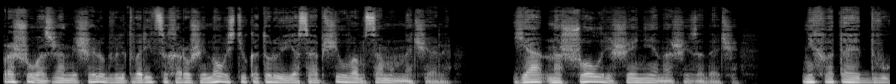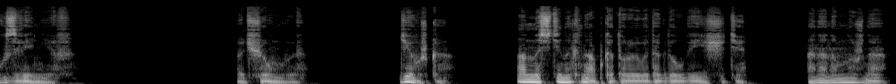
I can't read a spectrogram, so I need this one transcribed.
прошу вас, Жан-Мишель, удовлетвориться хорошей новостью, которую я сообщил вам в самом начале. Я нашел решение нашей задачи. Не хватает двух звеньев. О чем вы? Девушка. Анна Стинокнап, которую вы так долго ищете. Она нам нужна.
